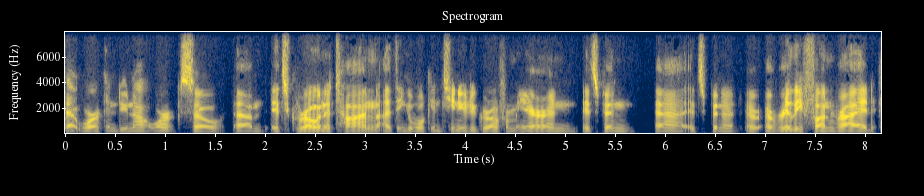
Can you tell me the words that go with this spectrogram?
that work and do not work. So um, it's grown a ton. I think it will continue to grow from here, and it's been uh, it's been a, a really fun ride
